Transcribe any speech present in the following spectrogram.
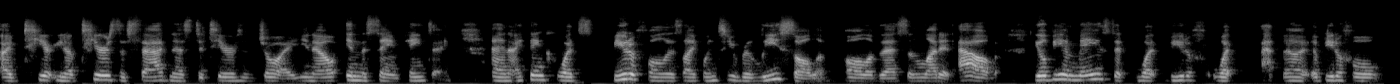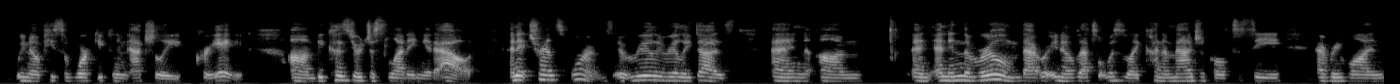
I've tear, you know, tears of sadness to tears of joy, you know, in the same painting. And I think what's beautiful is like once you release all of all of this and let it out, you'll be amazed at what beautiful, what uh, a beautiful, you know, piece of work you can actually create um, because you're just letting it out, and it transforms. It really, really does. And um, and and in the room, that you know, that's what was like kind of magical to see everyone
